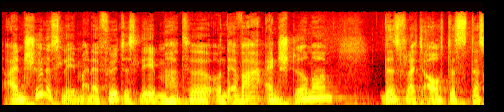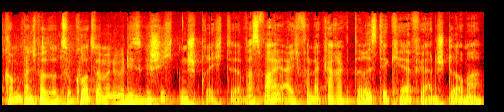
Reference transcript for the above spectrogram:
ein schönes Leben, ein erfülltes Leben hatte und er war ein Stürmer, das ist vielleicht auch, das, das kommt manchmal so zu kurz, wenn man über diese Geschichten spricht. Was war er eigentlich von der Charakteristik her für ein Stürmer?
